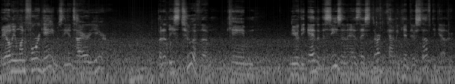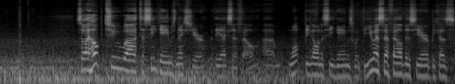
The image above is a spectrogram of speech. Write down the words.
They only won four games the entire year, but at least two of them came near the end of the season as they started to kind of get their stuff together. So I hope to uh, to see games next year with the XFL. Won't be going to see games with the USFL this year because,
